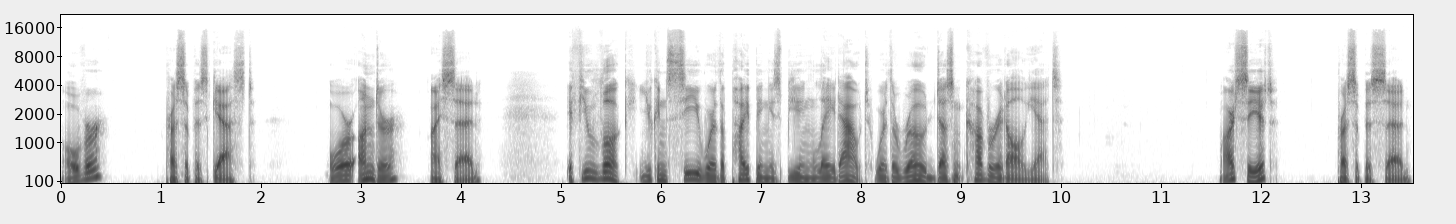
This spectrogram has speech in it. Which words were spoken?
Over? Precipice guessed. Or under, I said. If you look, you can see where the piping is being laid out, where the road doesn't cover it all yet. I see it, Precipice said.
